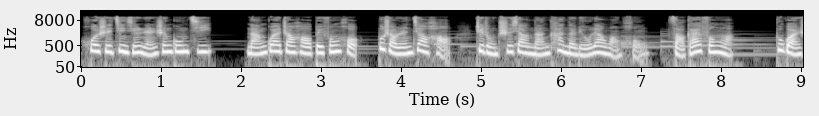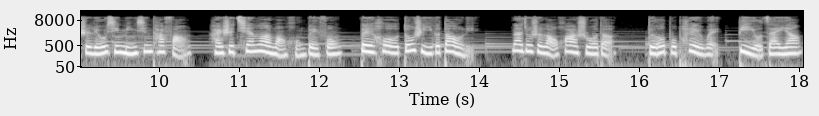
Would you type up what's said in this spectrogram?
或是进行人身攻击。难怪账号被封后，不少人叫好，这种吃相难看的流量网红早该封了。不管是流行明星塌房，还是千万网红被封，背后都是一个道理，那就是老话说的“德不配位”。必有灾殃。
